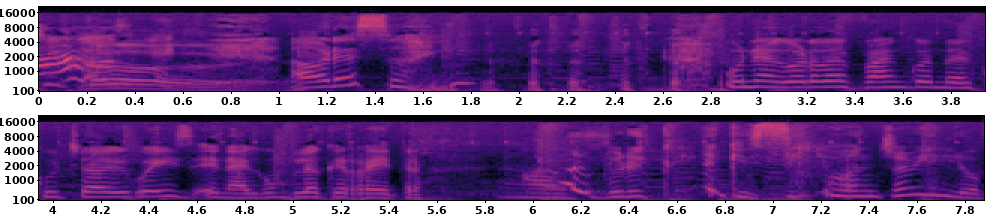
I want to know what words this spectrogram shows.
chicos, Uy. ahora soy una gorda fan cuando escucho Always en algún bloque retro. Ay, pero claro que sí, Bon Jovi es lo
